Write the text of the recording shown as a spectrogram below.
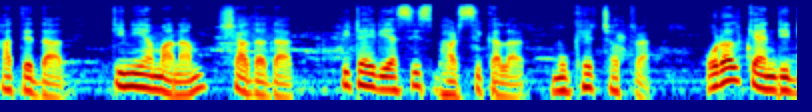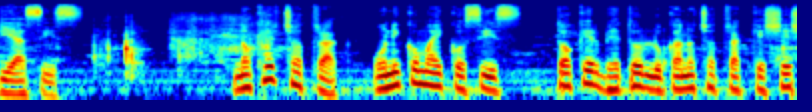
হাতে দাঁত টিনিয়া মানাম সাদা দাগ পিটাইরিয়াসিস ভার্সিকালার মুখের ছত্রাক ওরাল ক্যান্ডিডিয়াসিস নখের ছত্রাক অনিকোমাইকোসিস ত্বকের ভেতর লুকানো ছত্রাককে শেষ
